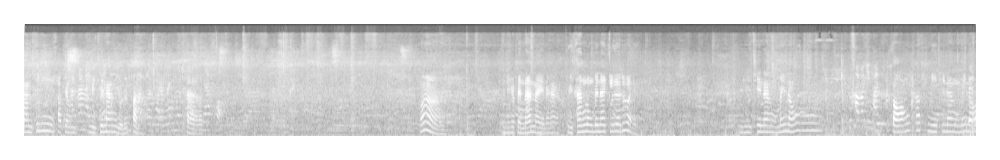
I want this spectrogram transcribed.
ทานที่นี่ครับยังมีที่นั่งอยู่หรือเปล่าครับอ่าอันนี้ก็เป็นด้านในนะฮะ มีทางลงไปในเกลือด้วย มีที่นั่งไหม่น้อลูกค้ามากี่ท่านคะสองครับ มีที่นั่งไหม่น้อ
